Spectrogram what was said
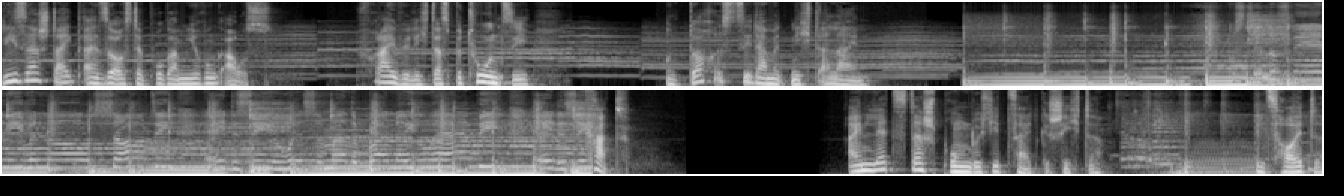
Lisa steigt also aus der Programmierung aus. Freiwillig, das betont sie. Und doch ist sie damit nicht allein. Cut. Ein letzter Sprung durch die Zeitgeschichte. Ins Heute.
